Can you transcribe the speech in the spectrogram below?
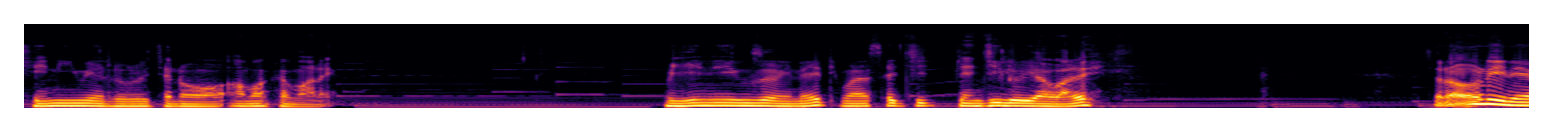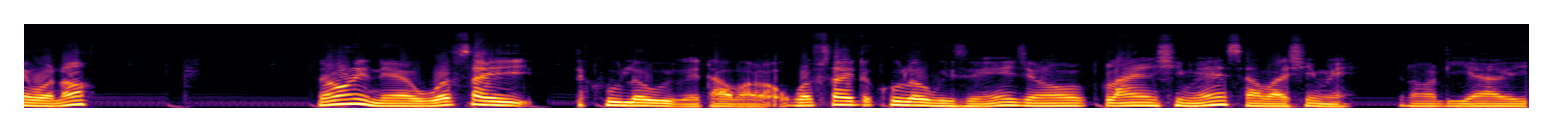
ရှင်းနှီးမယ်လို့ကျွန်တော်အာမခံပါတယ်မရင်းနှီးဘူးဆိုရင်လည်းဒီမှာဆက်ကြည့်ပြန်ကြည့်လို့ရပါတယ်ကျွန်တော်အနေနဲ့ပေါ့နော် ကျွန်တော်အနေနဲ့ website တစ်ခုလုပ်ပြီပဲထားပါတော့ website တစ်ခုလုပ်ပြီဆိုရင်ကျွန်တော် client ရှိမယ် server ရှိမယ်ကျွန်တော်ဒီဟာတွေ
